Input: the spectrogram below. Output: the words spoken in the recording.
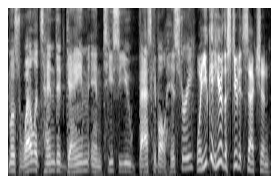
most well attended game in TCU basketball history. Well, you could hear the student section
